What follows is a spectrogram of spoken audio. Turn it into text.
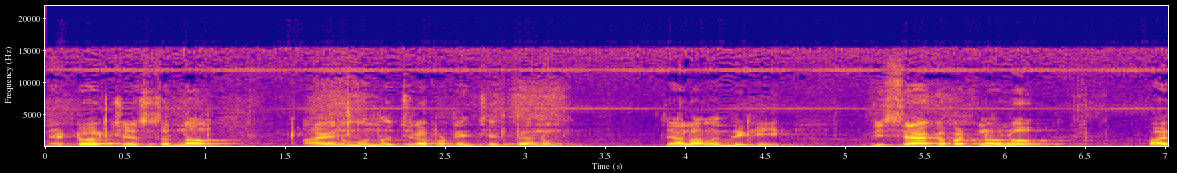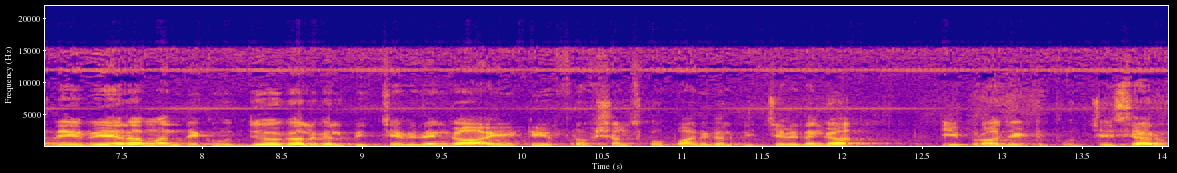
నెట్వర్క్ చేస్తున్నాం. ఆయన మొన్న వచ్చినప్పుడు నేను చెప్పాను చాలామందికి విశాఖపట్నంలో పదివేల మందికి ఉద్యోగాలు కల్పించే విధంగా ఐటీ ప్రొఫెషనల్స్కి ఉపాధి కల్పించే విధంగా ఈ ప్రాజెక్టు పూర్తి చేశారు.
